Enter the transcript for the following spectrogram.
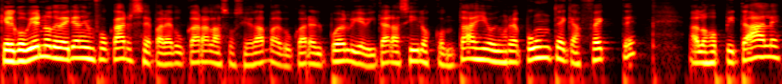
que el gobierno debería de enfocarse para educar a la sociedad, para educar al pueblo y evitar así los contagios y un repunte que afecte a los hospitales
